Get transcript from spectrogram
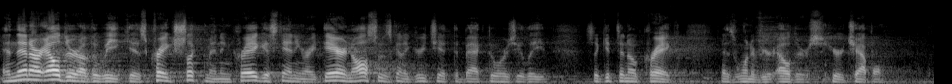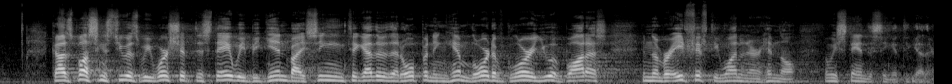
And then our elder of the week is Craig Schlickman, and Craig is standing right there, and also is going to greet you at the back door as you leave. So get to know Craig as one of your elders here at Chapel. God's blessings to you as we worship this day. We begin by singing together that opening hymn, Lord of Glory, you have bought us, in number 851 in our hymnal, and we stand to sing it together.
